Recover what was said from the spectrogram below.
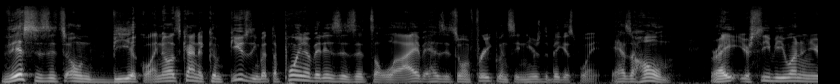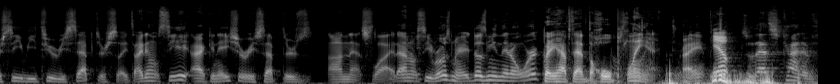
This is its own vehicle. I know it's kind of confusing, but the point of it is is it's alive. It has its own frequency, and here's the biggest point: it has a home. Right? Your CB1 and your CB2 receptor sites. I don't see echinacea receptors on that slide. I don't see rosemary. It doesn't mean they don't work, but you have to have the whole plant, right? Yep. So that's kind of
